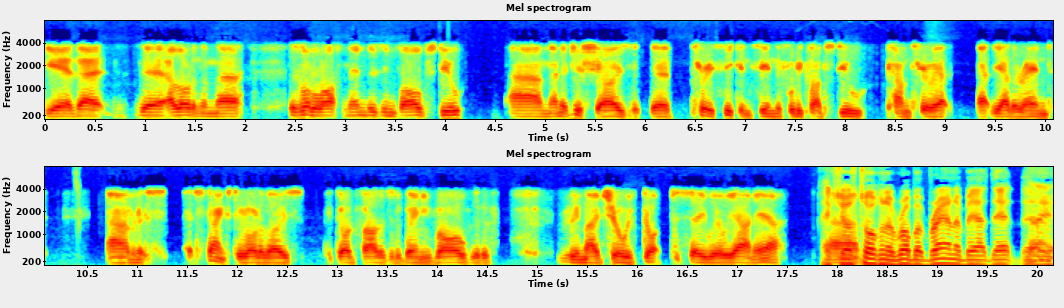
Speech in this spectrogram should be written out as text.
yeah. That a lot of them. Uh, there's a lot of life members involved still, um, and it just shows that the, through thick and thin, the footy club still come through at, at the other end. Um, and it's it's thanks to a lot of those godfathers that have been involved that have really made sure we've got to see where we are now. Actually, I was Um, talking to Robert Brown about that. Yeah, Um.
